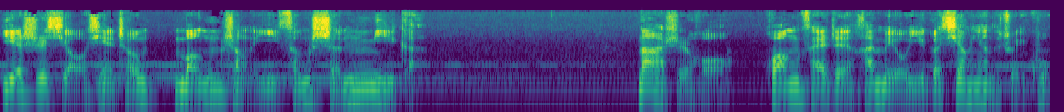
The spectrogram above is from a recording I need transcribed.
也使小县城蒙上了一层神秘感。那时候，黄才镇还没有一个像样的水库。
